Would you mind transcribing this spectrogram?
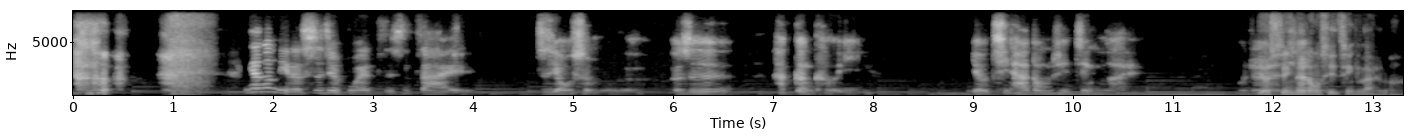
应该说你的世界不会只是在只有什么了，而是它更可以有其他东西进来。有新的东西进来吗？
